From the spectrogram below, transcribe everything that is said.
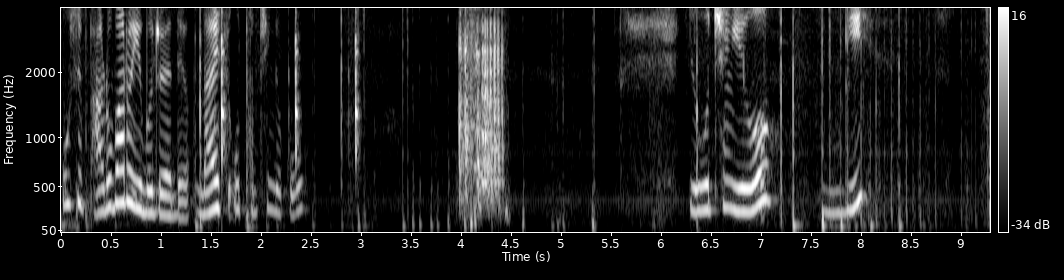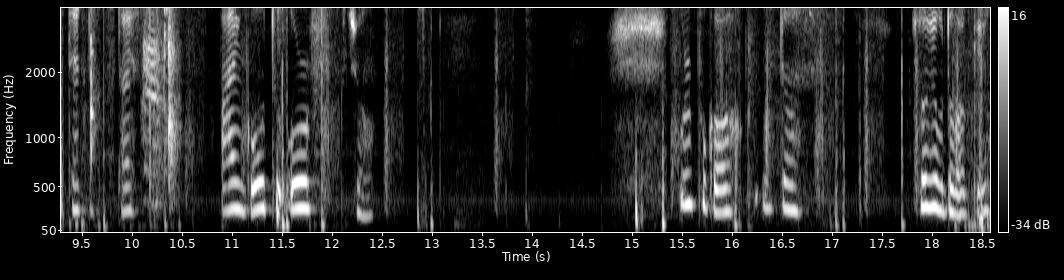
옷을 바로 바로 입어줘야 돼요. 나이스 옷 다 챙겼고. 요거 챙기고 무기. 됐다. 다 했어. I'm go to Ulf 죠 울프가 일단 저기부터 갈게요.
